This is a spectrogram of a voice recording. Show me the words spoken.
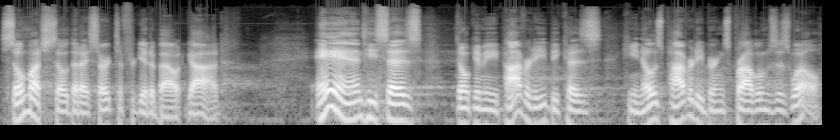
so much so that I start to forget about God. And he says, don't give me poverty because he knows poverty brings problems as well.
